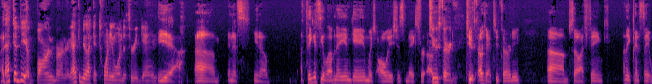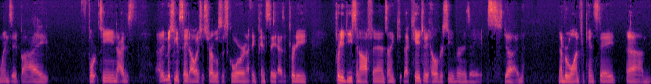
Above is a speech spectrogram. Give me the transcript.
I- that could be a barn burner. That could be like a twenty-one to three game. yeah, um, and it's you know, I think it's the 11 a.m. game, which always just makes for up- Two thirty. two okay two thirty. Um, so I think I think Penn State wins it by 14. I just I think Michigan State always just struggles to score, and I think Penn State has a pretty pretty decent offense. I think that KJ Hill receiver is a stud, number one for Penn State. Um,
